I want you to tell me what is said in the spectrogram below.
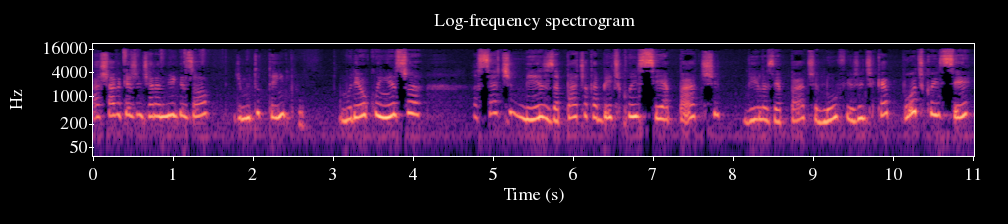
achava que a gente era amigas ó, de muito tempo. A Muriel eu conheço há, há sete meses. A Paty eu acabei de conhecer. A Paty Vilas e a Paty Luffy, a gente acabou de conhecer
